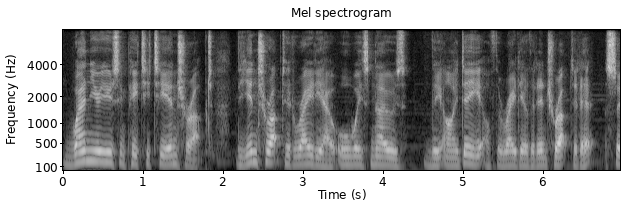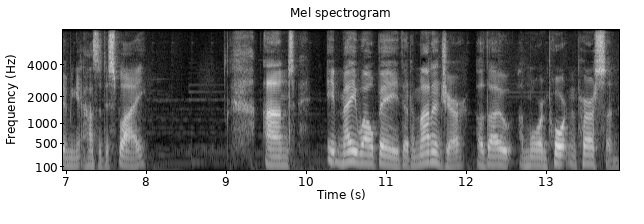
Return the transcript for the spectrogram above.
when you're using PTT interrupt, the interrupted radio always knows the ID of the radio that interrupted it, assuming it has a display. And it may well be that a manager, although a more important person,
